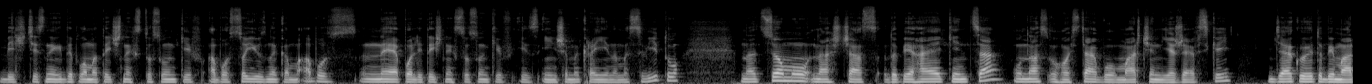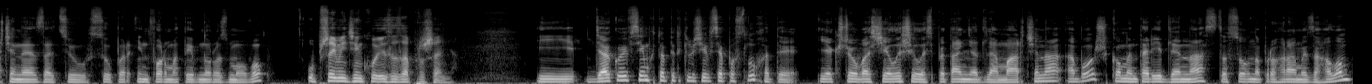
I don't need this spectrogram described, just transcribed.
більш тісних дипломатичних стосунків або з союзниками, або з неполітичних стосунків із іншими країнами світу. На цьому наш час добігає кінця. У нас у гостях був Марчин Єжевський. Дякую тобі, Марчине, за цю суперінформативну розмову. Uprzejmie dziękuję za zaproszenie. І дякую всім, хто підключився послухати. Якщо у вас ще лишились питання для Марчина або ж коментарі для нас стосовно програми загалом,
